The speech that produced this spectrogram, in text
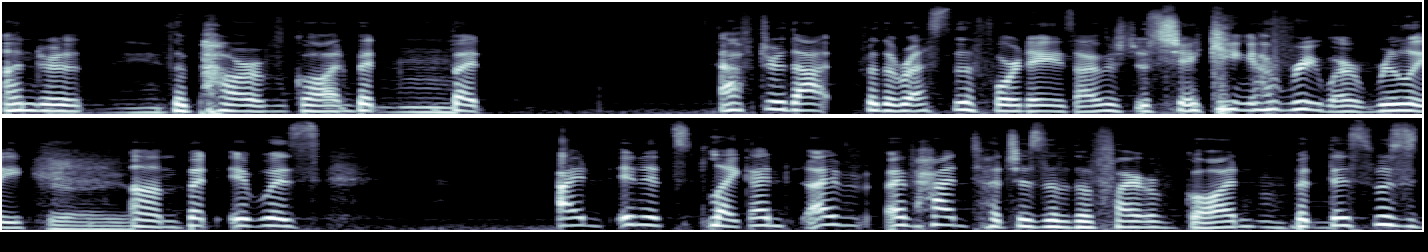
under the power of God. But, but after that, for the rest of the four days, I was just shaking everywhere, really. Yeah, yeah. Um, but it was. I and it's like I I've I've had touches of the fire of God, but mm-hmm. this was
